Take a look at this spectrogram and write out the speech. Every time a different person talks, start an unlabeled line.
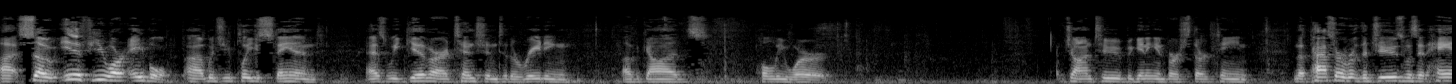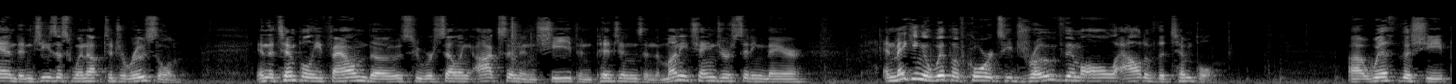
Uh, so, if you are able, uh, would you please stand as we give our attention to the reading of God's holy word? John 2, beginning in verse 13. The Passover of the Jews was at hand, and Jesus went up to Jerusalem. In the temple, he found those who were selling oxen and sheep and pigeons, and the money changers sitting there. And making a whip of cords, he drove them all out of the temple uh, with the sheep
